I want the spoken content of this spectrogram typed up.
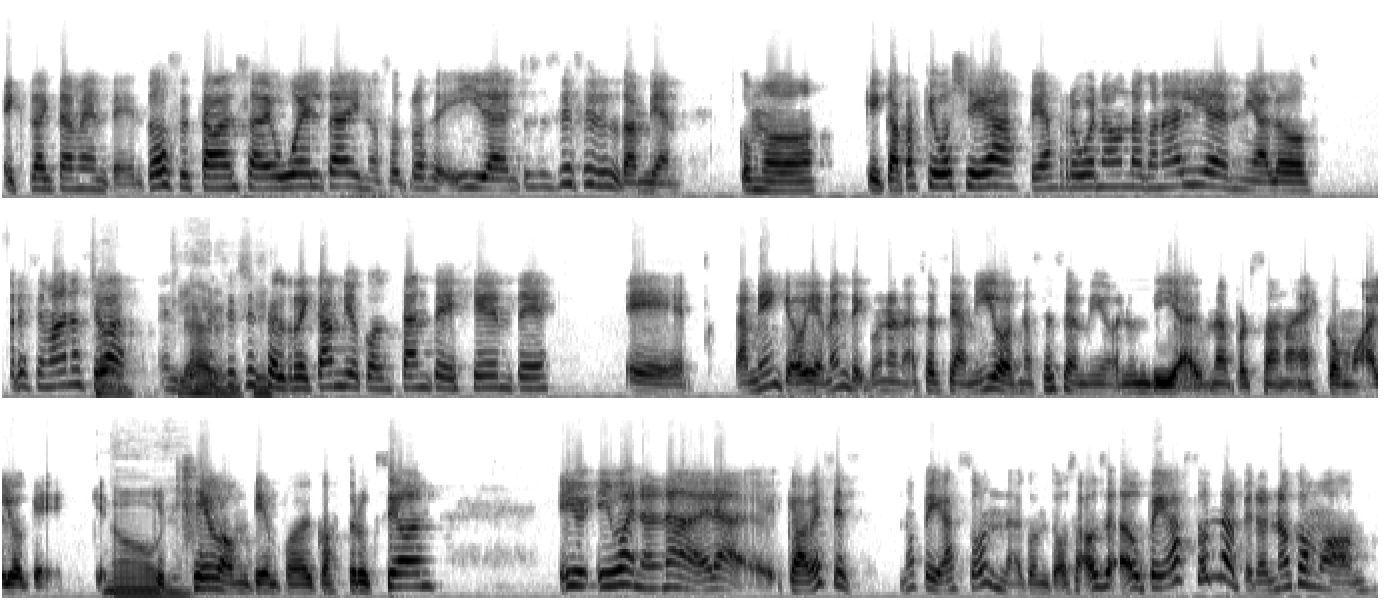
Exactamente, todos estaban ya de vuelta y nosotros de ida, entonces es eso también, como que capaz que vos llegás, pegás re buena onda con alguien y a los tres semanas se va. Entonces ese es el recambio constante de gente. Eh, también que obviamente que uno en hacerse amigos no se hace amigo en un día de una persona, es como algo que, que, lleva un tiempo de construcción. Y, bueno, nada, era que a veces no pegás onda con todo, o sea, o pegás onda, pero no como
